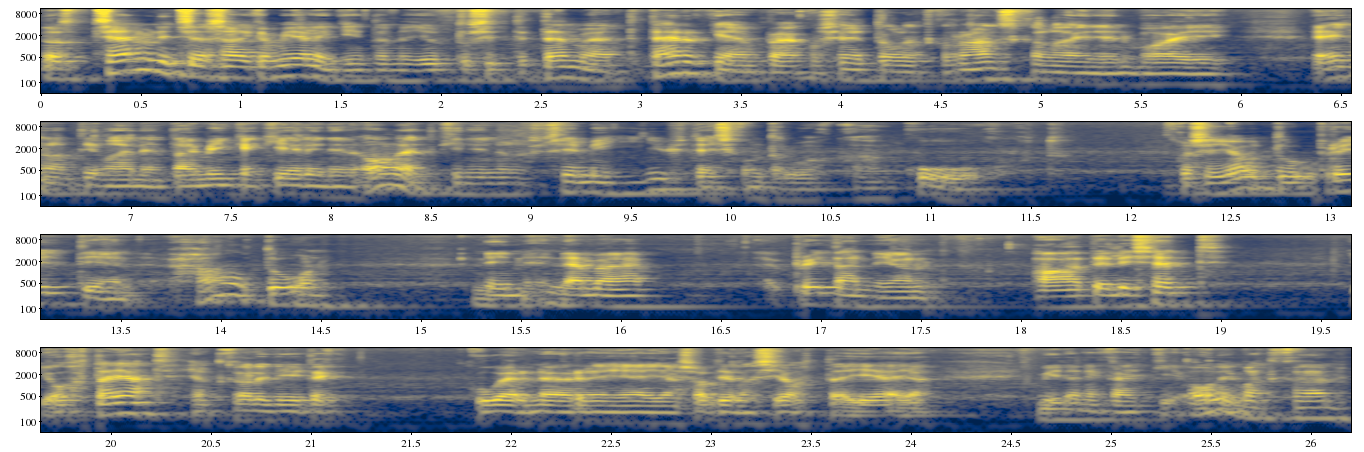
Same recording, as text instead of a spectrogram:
No sehän on itse asiassa aika mielenkiintoinen juttu sitten tämä, että tärkeämpää kuin se, että oletko ranskalainen vai englantilainen tai minkä kielinen oletkin, niin on se, mihin yhteiskuntaluokkaan kuulut. Kun se joutuu brittien haltuun, niin nämä Britannian aateliset johtajat, jotka oli niitä kuvernöörejä ja sotilasjohtajia ja mitä ne kaikki olivatkaan,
